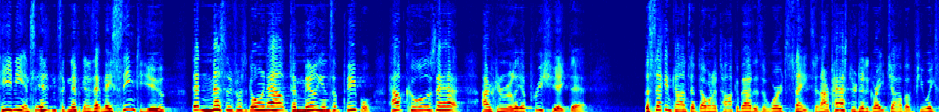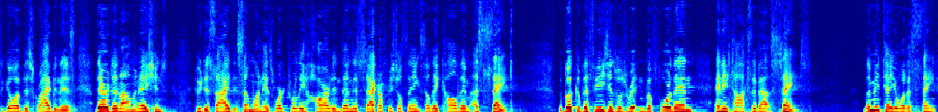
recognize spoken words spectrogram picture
teeny and insignificant as that may seem to you, that message was going out to millions of people. How cool is that? I can really appreciate that. The second concept I want to talk about is the word saints. And our pastor did a great job a few weeks ago of describing this. There are denominations who decide that someone has worked really hard and done this sacrificial thing, so they call them a saint. The book of Ephesians was written before then, and he talks about saints. Let me tell you what a saint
